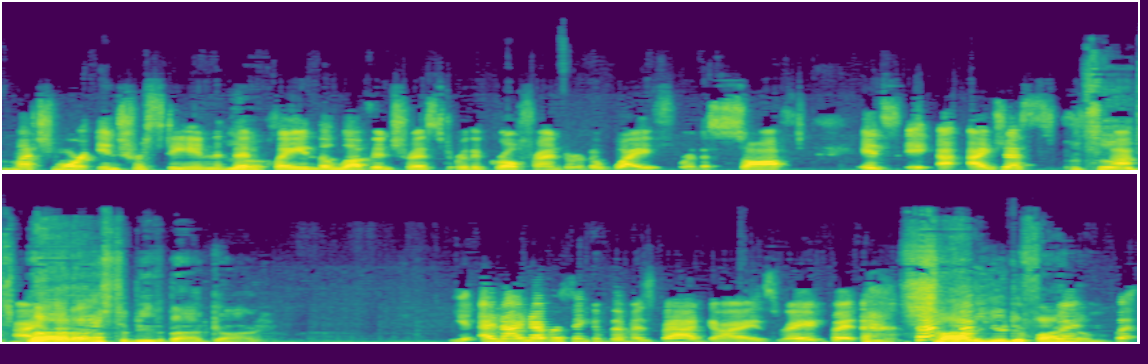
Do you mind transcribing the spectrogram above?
much more interesting Yeah. than playing the love interest or the girlfriend or the wife or the soft. It's it, I- I just It's a, it's I- I- badass to be the bad guy. Yeah, and I never think of them as bad guys, right? But So how do you define but, them? but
